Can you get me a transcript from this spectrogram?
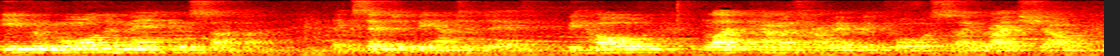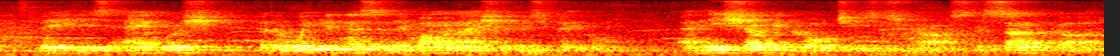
even more than man can suffer, except it be unto death. Behold, blood cometh from every pore, so great shall be his anguish for the wickedness and the abomination of his people. And he shall be called Jesus Christ, the Son of God,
